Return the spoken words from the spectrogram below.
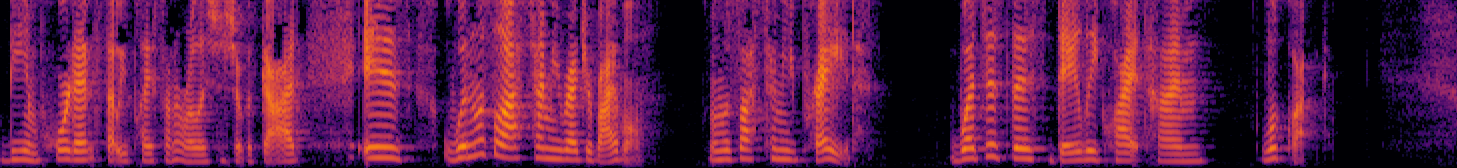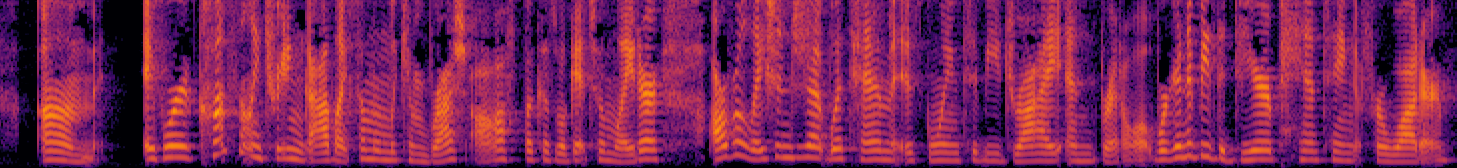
the importance that we place on our relationship with God is when was the last time you read your Bible? When was the last time you prayed? What does this daily quiet time look like? Um, if we're constantly treating God like someone we can brush off because we'll get to him later, our relationship with him is going to be dry and brittle. We're going to be the deer panting for water.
